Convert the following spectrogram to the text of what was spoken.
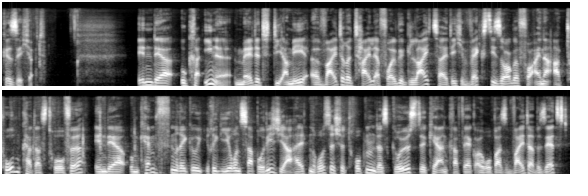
gesichert. In der Ukraine meldet die Armee äh, weitere Teilerfolge. Gleichzeitig wächst die Sorge vor einer Atomkatastrophe. In der umkämpften Region Saporizhia halten russische Truppen das größte Kernkraftwerk Europas weiter besetzt.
